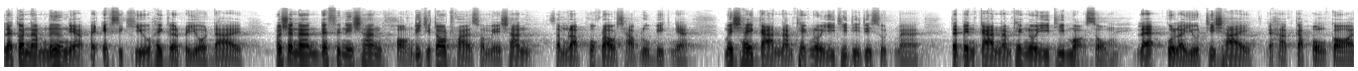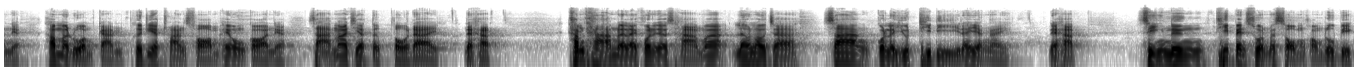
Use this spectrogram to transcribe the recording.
แล้วก็นำเรื่องนี้ไป execute ให้เกิดประโยชน์ได้ เพราะฉะนั้น definition ของ digital transformation สำหรับพวกเราชาว Blue Big เนี่ยไม่ใช่การนำเทคโนโลยีที่ดีที่สุดมา แต่เป็นการนำเทคโนโลยีที่เหมาะสม และกลยุทธ์ที่ใช่นะครับกับองค์กรเนี่ยเข้ามารวมกันเพื่อที่จะ transform ให้องค์กรเนี่ยสามารถที่จะเติบโตได้นะครับคำถามหลาย ๆ คนอาจจะถามว่าแล้วเราจะสร้างกลยุทธ์ที่ดีได้ยังไงนะครับสิ่งหนึ่งที่เป็นส่วนผสมของ Blue Big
